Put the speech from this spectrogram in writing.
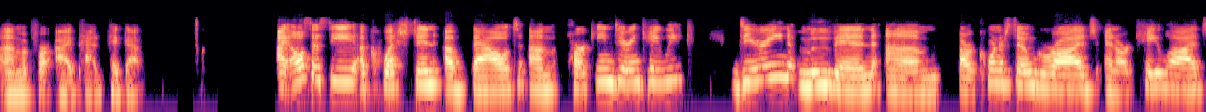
um, for iPad pickup. I also see a question about um, parking during K-Week. During move-in, um, our Cornerstone Garage and our K-Lot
